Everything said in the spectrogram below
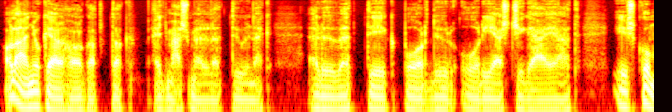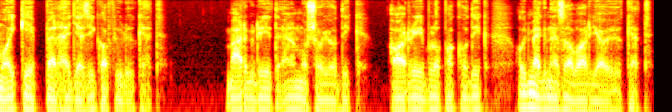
A lányok elhallgattak, egymás mellett ülnek, elővették Pordűr óriás csigáját, és komoly képpel hegyezik a fülüket. Margaret elmosolyodik, arrébb lopakodik, hogy meg ne zavarja őket.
